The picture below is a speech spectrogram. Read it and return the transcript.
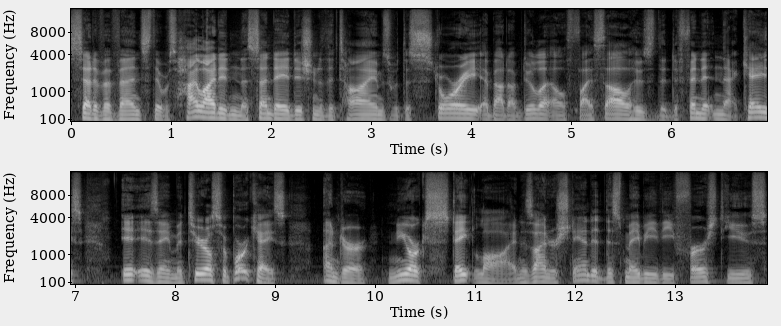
set of events that was highlighted in the Sunday edition of the Times with the story about Abdullah El Faisal, who's the defendant in that case. It is a material support case under New York state law. And as I understand it, this may be the first use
